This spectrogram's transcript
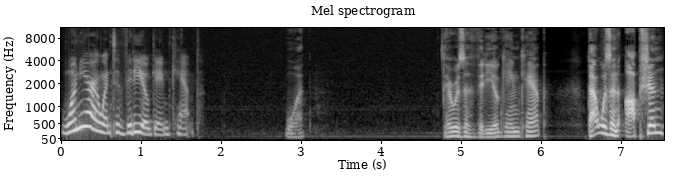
one year I went to video game camp. What? There was a video game camp? That was an option?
